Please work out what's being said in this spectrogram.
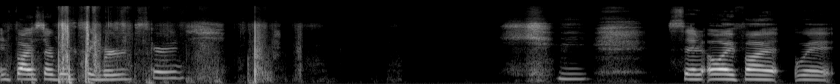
and Firestar basically murdered Scourge, he said, oh, I thought, wait,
